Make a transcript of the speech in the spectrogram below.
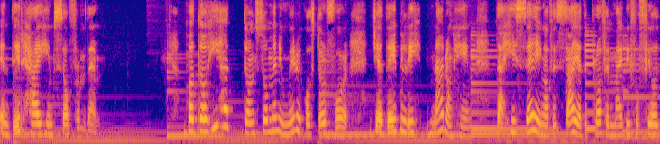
and did hide himself from them. But though he had done so many miracles, therefore, yet they believed not on him, that his saying of Isaiah the prophet might be fulfilled,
